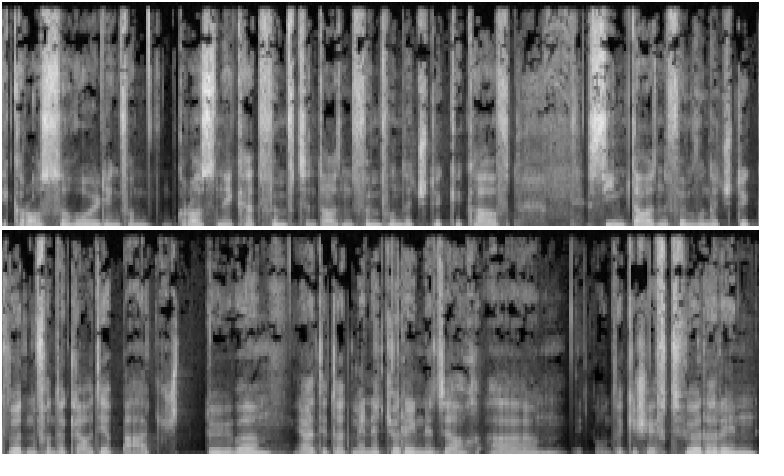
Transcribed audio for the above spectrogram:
Die Grosso Holding vom, vom Grossnick hat 15.500 Stück gekauft. 7.500 Stück wurden von der Claudia Bartstöber, ja, die dort Managerin ist, auch und der Geschäftsführerin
